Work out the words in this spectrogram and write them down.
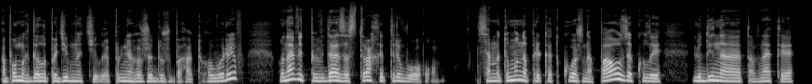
або мигдалоподібне тіло. Я про нього вже дуже багато говорив. Вона відповідає за страх і тривогу. Саме тому, наприклад, кожна пауза, коли людина, там, знаєте,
